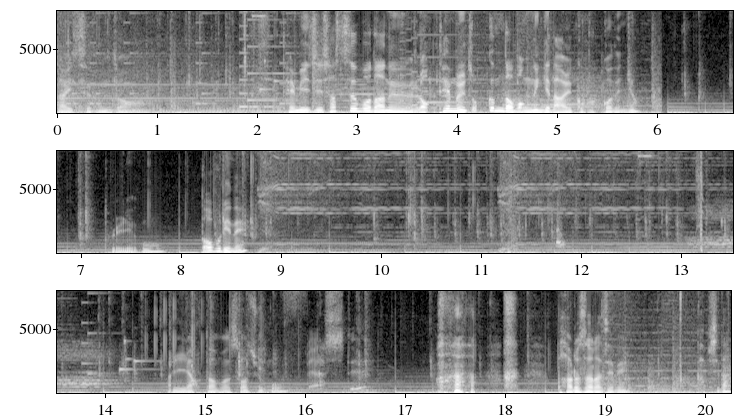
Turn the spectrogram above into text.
나이스 동정. 데미지 샷스보다는 럭템을 조금 더 먹는 게 나을 것 같거든요? 돌리고. 더블이네? 알약도 한번 써주고 바로 사라지네 갑시다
